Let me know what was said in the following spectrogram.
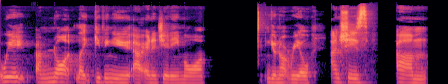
we are not like giving you our energy anymore. You're not real. And she's um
